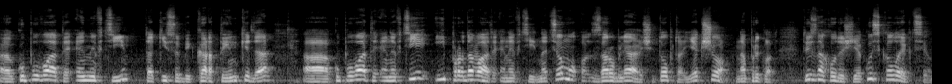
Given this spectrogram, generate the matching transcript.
е, купувати NFT, такі собі картинки, да? купувати NFT і продавати NFT, на цьому заробляючи. Тобто, якщо, наприклад, ти знаходиш якусь колекцію,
